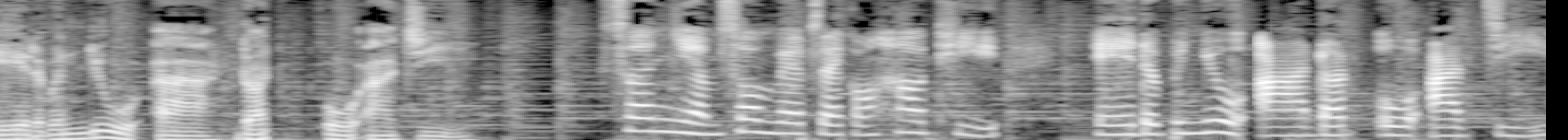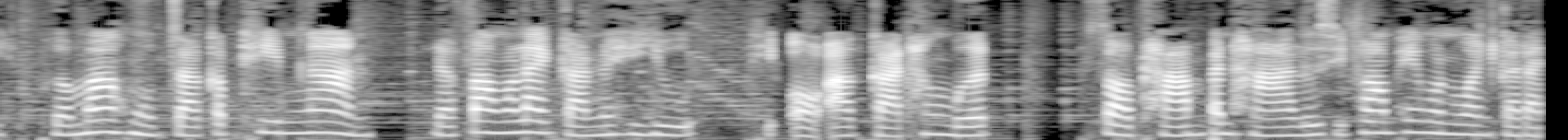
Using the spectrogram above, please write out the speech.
awr.org ส่วนเยี่ยมส้มเว็บไซต์ของเฮาที่ awr.org เพื่อมาหูจักกับทีมงาน และฟังวารายการวิทยุที่ออกอากาศทั้งเบิด สอบถามปัญหาหรือสิฟังเพลงวนๆกระได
